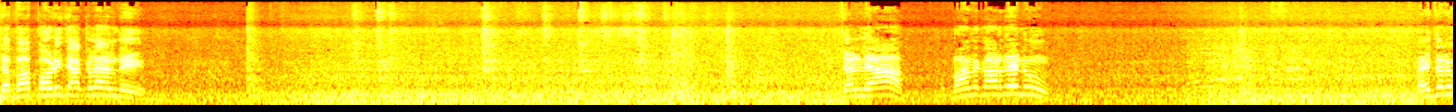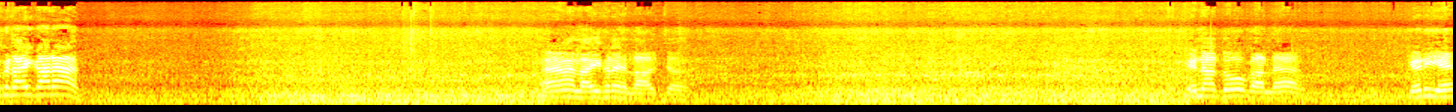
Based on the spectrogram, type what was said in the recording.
ਡੱਬਾ ਪੌੜੀ ਚੱਕ ਲੈਣ ਦੇ। ਚੱਲ ਲਿਆ। ਬੰਦ ਕਰ ਦੇ ਇਹਨੂੰ। ਇਧਰ ਨੂੰ ਕਟਾਈ ਕਰ। ਐ ਲਾਈ ਖੜੇ ਲਾਲ ਚ। ਇਹਨਾਂ ਦੋ ਗੱਲ ਹੈ ਕਿਹੜੀ ਹੈ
